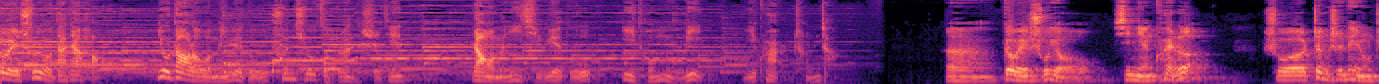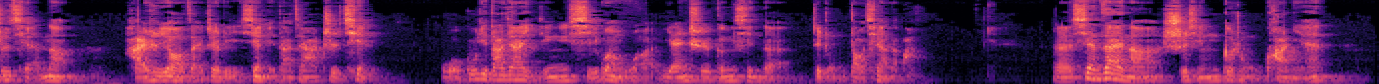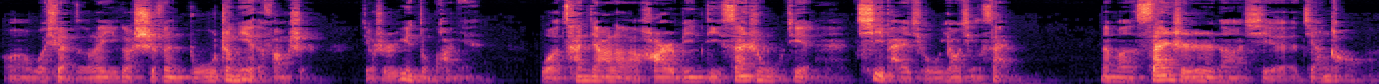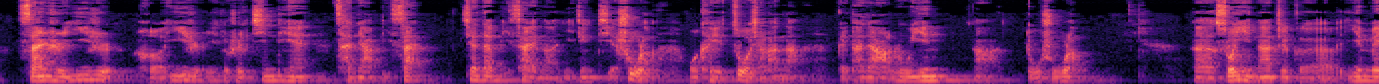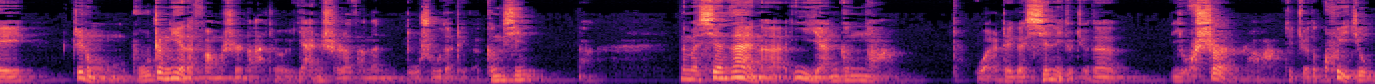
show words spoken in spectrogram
各位书友，大家好！又到了我们阅读《春秋左传》的时间，让我们一起阅读，一同努力，一块儿成长。嗯，各位书友，新年快乐！说正式内容之前呢，还是要在这里先给大家致歉。我估计大家已经习惯我延迟更新的这种道歉了吧？呃，现在呢，实行各种跨年。呃，我选择了一个十分不务正业的方式，就是运动跨年。我参加了哈尔滨第三十五届气排球邀请赛。那么三十日呢写讲稿，三十一日和一日，也就是今天参加比赛。现在比赛呢已经结束了，我可以坐下来呢给大家录音啊读书了。呃，所以呢这个因为。这种不正业的方式呢，就延迟了咱们读书的这个更新啊。那么现在呢，一延更啊，我这个心里就觉得有事儿啊，就觉得愧疚。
